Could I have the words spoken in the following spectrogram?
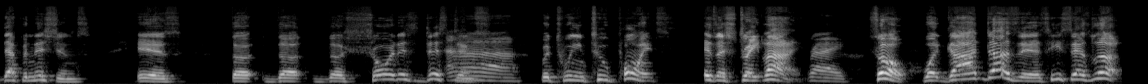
definitions is the the the shortest distance Ah, between two points is a straight line. right. So what God does is He says, "Look,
